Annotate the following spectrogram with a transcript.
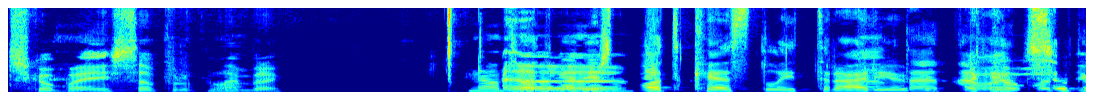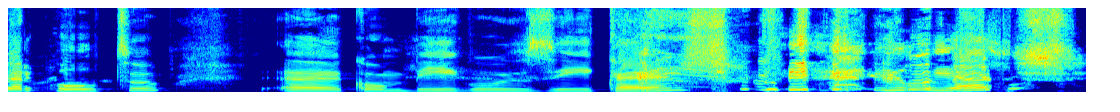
Desculpem, isto só porque me Bom. lembrei. Não, estou a adorar este Ah, podcast literário. tá- tá Raquel, ótimo. super ótimo. culto, ah, com bigos e cães e leões.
